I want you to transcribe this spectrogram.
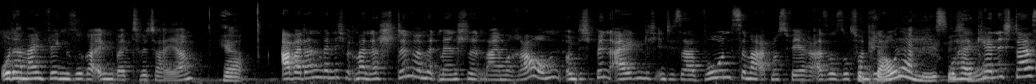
oder meinetwegen sogar irgendwie bei Twitter, ja? Ja. Aber dann bin ich mit meiner Stimme mit Menschen in einem Raum und ich bin eigentlich in dieser Wohnzimmeratmosphäre. Also so von so plaudermäßig. Dem, woher ne? kenne ich das?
